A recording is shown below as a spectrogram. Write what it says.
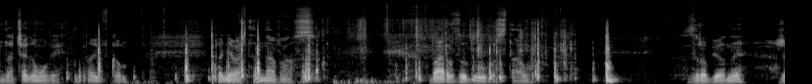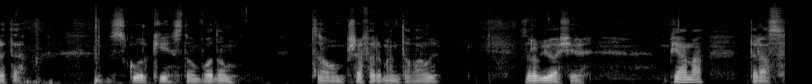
Dlaczego mówię gnojówką? Ponieważ ten nawoz bardzo długo stał zrobiony, że te skórki z tą wodą całą przefermentowały. Zrobiła się piana. Teraz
